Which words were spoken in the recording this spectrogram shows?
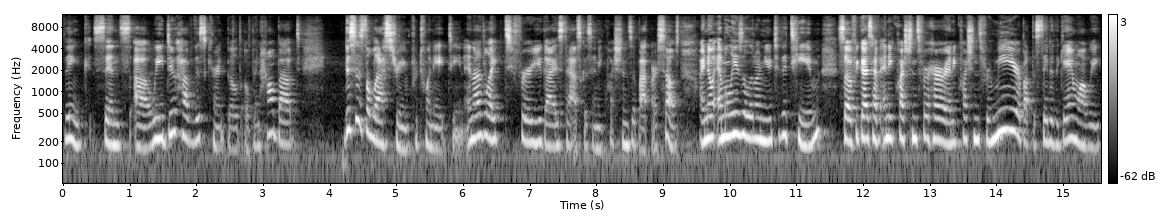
think since uh, we do have this current build open, how about this is the last stream for 2018, and I'd like t- for you guys to ask us any questions about ourselves. I know Emily is a little new to the team, so if you guys have any questions for her, any questions for me, or about the state of the game while we,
